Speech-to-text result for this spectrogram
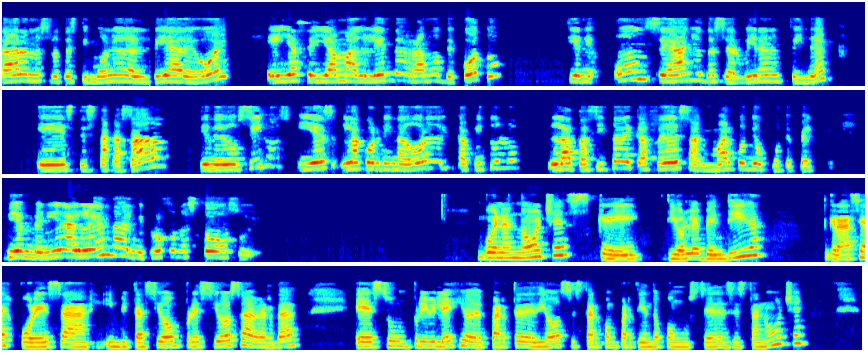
a nuestro testimonio del día de hoy. Ella se llama Glenda Ramos de Coto, tiene 11 años de servir en el FINEC, este, está casada, tiene dos hijos y es la coordinadora del capítulo La Tacita de Café de San Marcos de Ocotepec. Bienvenida, Glenda, el micrófono es todo suyo. Buenas noches, que Dios les bendiga. Gracias por esa invitación preciosa, ¿verdad? Es un privilegio de parte de Dios estar compartiendo con ustedes esta noche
